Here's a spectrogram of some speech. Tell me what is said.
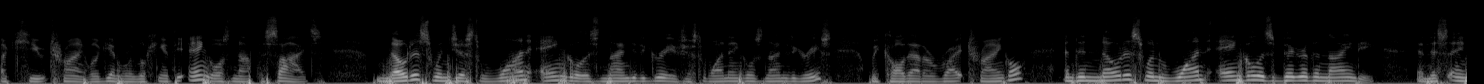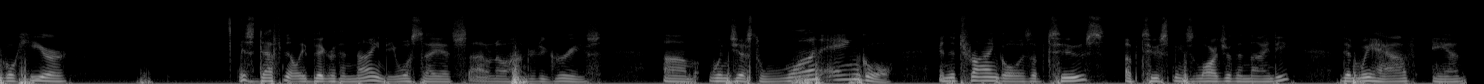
acute triangle. Again, we're looking at the angles, not the sides. Notice when just one angle is 90 degrees, just one angle is 90 degrees, we call that a right triangle. And then notice when one angle is bigger than 90, and this angle here is definitely bigger than 90. We'll say it's, I don't know, 100 degrees. Um, when just one angle in the triangle is obtuse, obtuse means larger than 90, then we have an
